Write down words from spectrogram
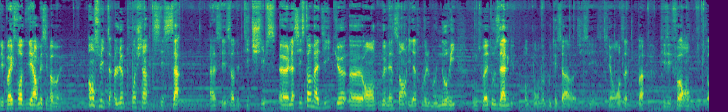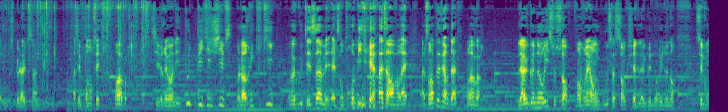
c'est pas extraordinaire, mais c'est pas mauvais. Ensuite, le prochain, c'est ça. Ah, c'est des sortes de petites chips. Euh, L'assistant m'a dit que euh, en Google Lensant, il a trouvé le mot nori, donc ça doit être aux algues. Donc on va goûter ça, euh, si c'est si algues ou pas, si c'est fort en goût, surtout parce que l'algue c'est assez prononcé. On va voir. C'est vraiment des toutes petites chips. Alors Rikiki, on va goûter ça, mais elles sont trop mignonnes en vrai. Elles sont un peu verdâtres, on va voir. L'algue nori se sent. En vrai, en goût, ça sent qu'il y a de l'algue nori dedans. C'est bon.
